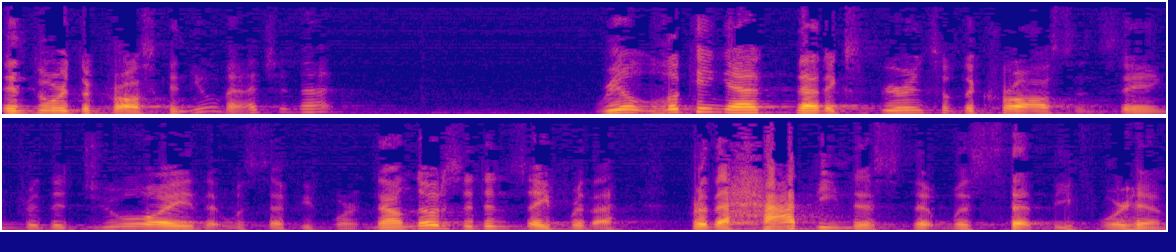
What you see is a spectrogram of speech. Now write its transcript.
endured the cross. Can you imagine that? Real, looking at that experience of the cross and saying, for the joy that was set before him. Now notice it didn't say for the, for the happiness that was set before him.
